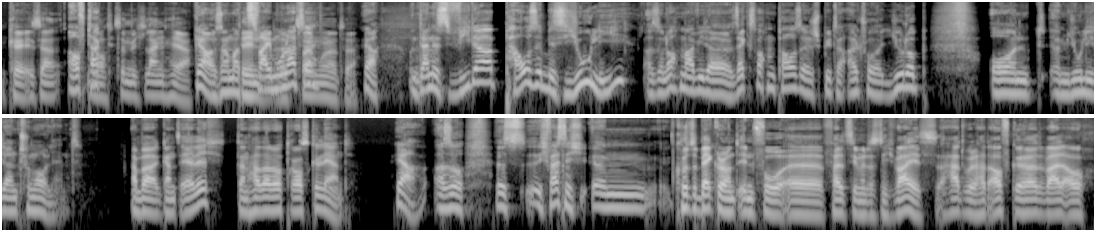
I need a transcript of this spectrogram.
Okay, ist ja Auftakt? noch ziemlich lang her. Genau, sind nochmal zwei äh, Monate. Zwei Monate. Ja, und dann ist wieder Pause bis Juli, also nochmal wieder sechs Wochen Pause. Dann spielt er Ultra Europe und im Juli dann Tomorrowland. Aber ganz ehrlich, dann hat er doch draus gelernt. Ja, also es, ich weiß nicht, ähm, Kurze Background-Info, äh, falls jemand das nicht weiß. Hardwell hat aufgehört, weil auch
